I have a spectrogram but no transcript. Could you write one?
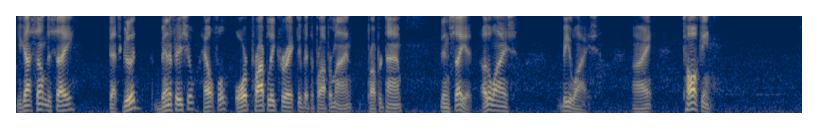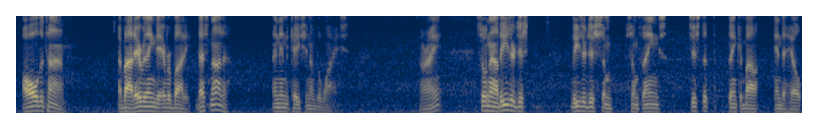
You got something to say that's good, beneficial, helpful, or properly corrective at the proper mind, proper time, then say it. Otherwise, be wise. All right? Talking all the time about everything to everybody. That's not a, an indication of the wise. All right. So now these are just these are just some some things just to think about and to help.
